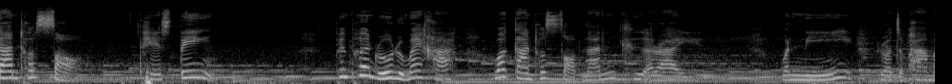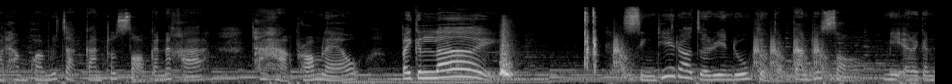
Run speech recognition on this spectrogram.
การทดสอบ testing เพื่อนๆรู้หรือไม่คะ ว่าการทดสอบนั้นคืออะไร วันนี้เราจะพามาทำความรู้จักการทดสอบกันนะคะ ถ้าหากพร้อมแล้ว ไปกันเลย สิ่งที่เราจะเรียนรู้เกี่ยวกับการทดสอบมีอะไรกัน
